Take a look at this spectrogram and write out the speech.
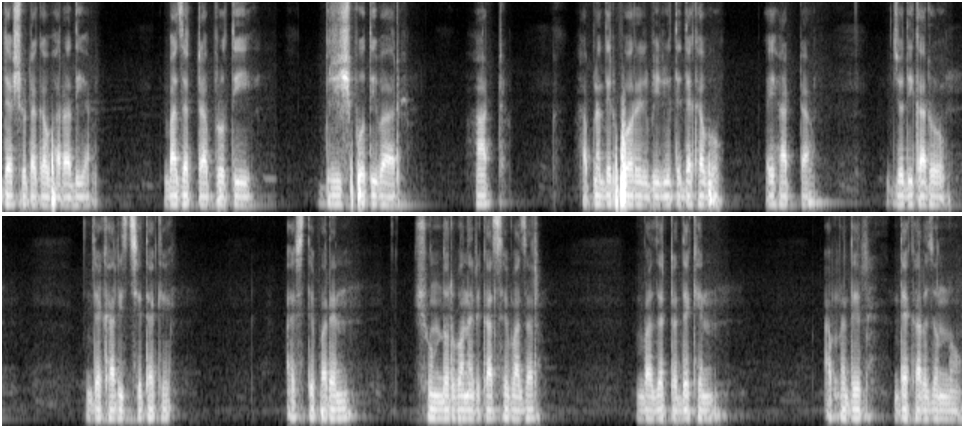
দেড়শো টাকা ভাড়া দিয়া। বাজারটা প্রতি বৃহস্পতিবার হাট। আপনাদের পরের ভিডিওতে দেখাবো এই হাটটা। যদি কারও দেখার ইচ্ছে থাকে। আসতে পারেন সুন্দরবনের কাছে বাজার। বাজারটা দেখেন। আপনাদের দেখার জন্য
